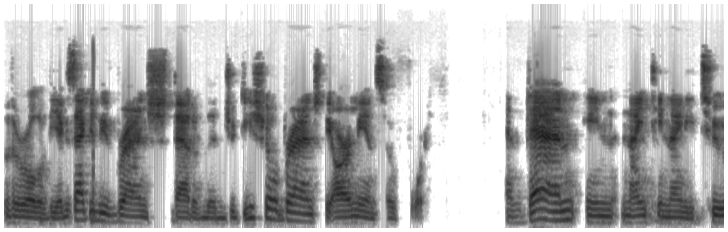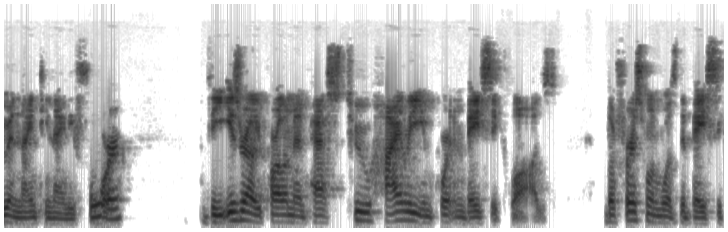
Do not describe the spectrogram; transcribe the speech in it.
the role of the executive branch, that of the judicial branch, the army, and so forth. And then in 1992 and 1994, the Israeli parliament passed two highly important basic laws. The first one was the basic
